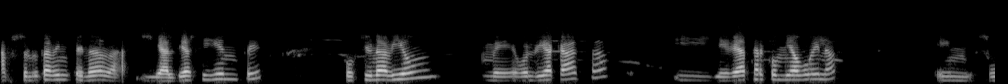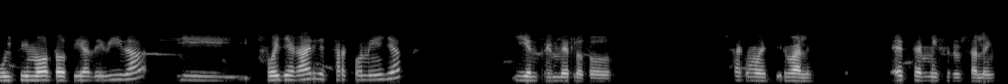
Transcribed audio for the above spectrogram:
absolutamente nada. Y al día siguiente cogí un avión, me volví a casa y llegué a estar con mi abuela en sus últimos dos días de vida y fue llegar y estar con ella y entenderlo todo. O sea, como decir, vale, este es mi Jerusalén.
